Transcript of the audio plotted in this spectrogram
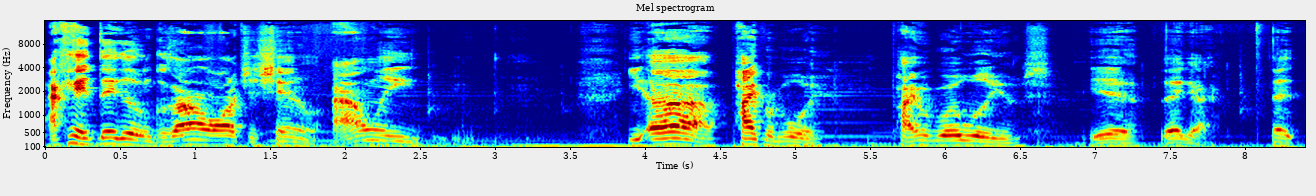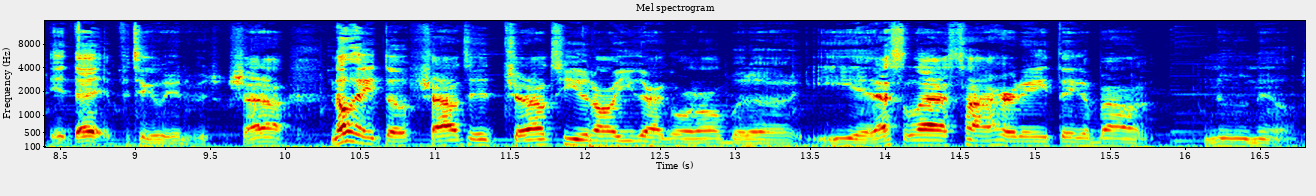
I can't think of him because I don't watch his channel. I only, yeah, uh, Piper Boy. Piper Boy Williams. Yeah, that guy. That that particular individual. Shout out. No hate though. Shout out to shout out to you and all you got going on. But uh, yeah, that's the last time I heard anything about Nunu Nails.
